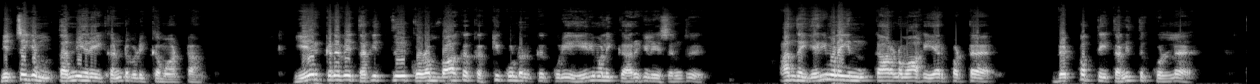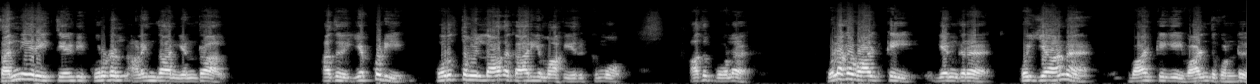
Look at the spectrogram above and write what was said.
நிச்சயம் தண்ணீரை கண்டுபிடிக்க மாட்டான். ஏற்கனவே தகித்து குழம்பாக கக்கிக் கொண்டிருக்கக்கூடிய எரிமலைக்கு அருகிலே சென்று அந்த எரிமலையின் காரணமாக ஏற்பட்ட வெப்பத்தை தனித்துக் கொள்ள தண்ணீரை தேடி குருடன் அலைந்தான் என்றால் அது எப்படி பொருத்தமில்லாத காரியமாக இருக்குமோ அதுபோல உலக வாழ்க்கை என்கிற பொய்யான வாழ்க்கையை வாழ்ந்து கொண்டு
